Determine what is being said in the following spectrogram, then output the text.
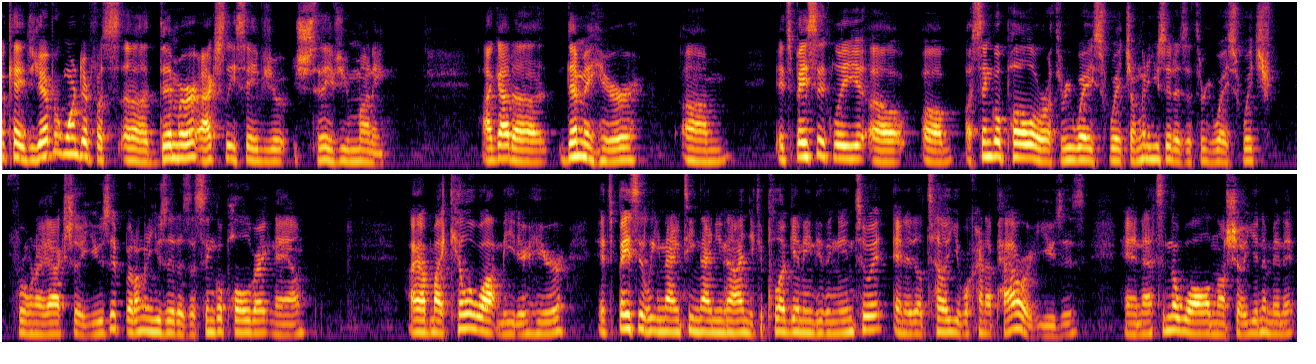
Okay, did you ever wonder if a uh, dimmer actually saves you saves you money? I got a dimmer here. Um, it's basically a, a, a, single pole or a three-way switch. I'm going to use it as a three-way switch for when I actually use it, but I'm going to use it as a single pole right now. I have my Kill A Watt meter here. It's basically 19.99. You can plug in anything into it, and it'll tell you what kind of power it uses. And that's in the wall, and I'll show you in a minute.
